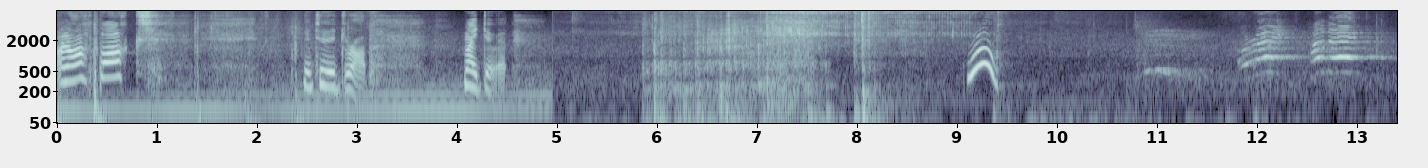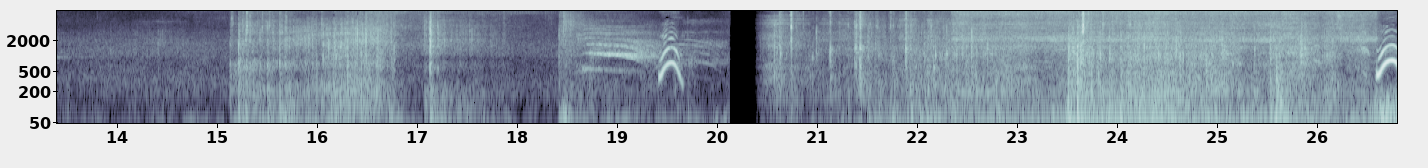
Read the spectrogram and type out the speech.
on off box into the drop. Might do it. Woo! All right, coming. Woo! Woo!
